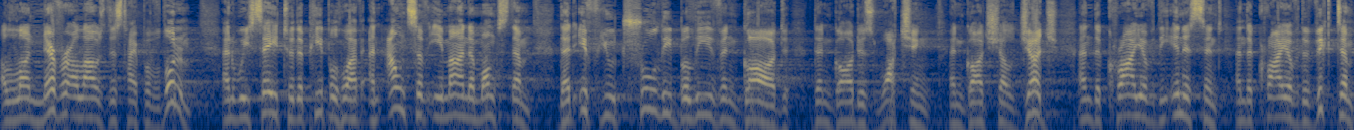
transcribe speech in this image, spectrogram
Allah never allows this type of dhulm. And we say to the people who have an ounce of iman amongst them, that if you truly believe in God, then God is watching, and God shall judge and the cry of the innocent and the cry of the victim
